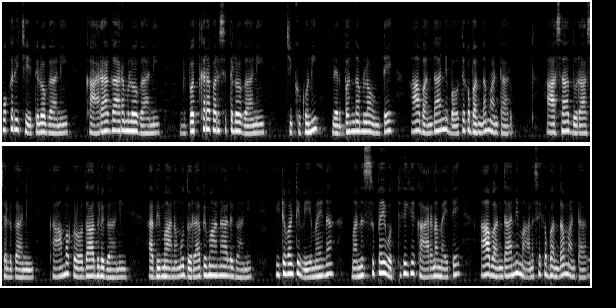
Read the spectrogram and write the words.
ఒకరి చేతిలో కానీ కారాగారంలో కానీ విపత్కర పరిస్థితిలో కానీ చిక్కుకొని నిర్బంధంలో ఉంటే ఆ బంధాన్ని భౌతిక బంధం అంటారు. ఆశా దురాశలు కానీ కామ క్రోధాదులు కానీ అభిమానము దురాభిమానాలు కానీ ఇటువంటివి ఏమైనా మనస్సుపై ఒత్తిడికి కారణమైతే ఆ బంధాన్ని మానసిక బంధం అంటారు.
